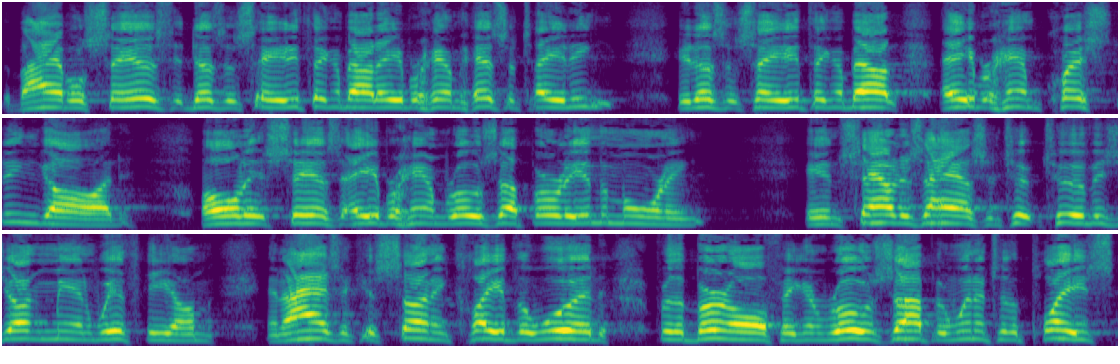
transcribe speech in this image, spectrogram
The Bible says it doesn't say anything about Abraham hesitating. It doesn't say anything about Abraham questioning God. All it says, Abraham rose up early in the morning and sounded his ass and took two of his young men with him and Isaac his son and clave the wood for the burnt offering and rose up and went into the place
